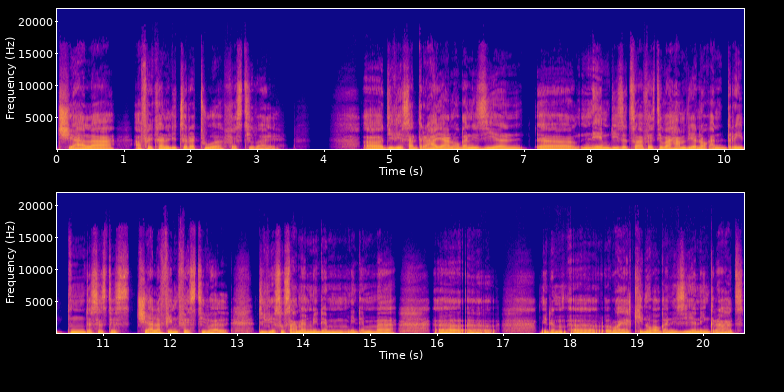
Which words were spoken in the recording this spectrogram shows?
Ciala Afrikan Literatur Festival äh, die wir seit drei Jahren organisieren. Äh, neben diese zwei Festivals haben wir noch einen dritten, das ist das Ciala Film Festival, die wir zusammen mit dem mit dem äh, äh, mit dem äh, Royal Kino organisieren in Graz.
